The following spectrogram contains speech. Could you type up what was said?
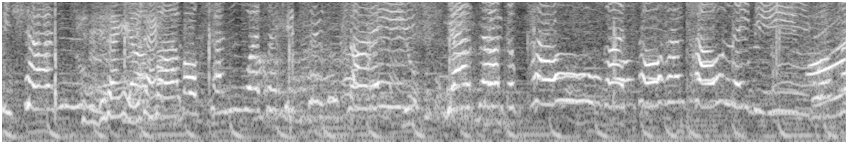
ที่ฉันพี่แท่งอพี่ย่าแท่งมาบอกฉันว่าจะคิดถึงใคร อยากเจอกับเขาก็โทรหาเขาเลยดีกว่าไหม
